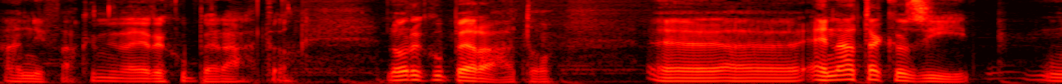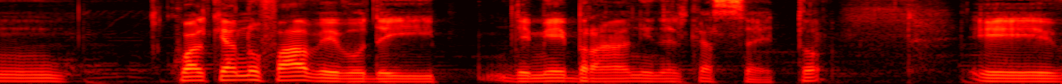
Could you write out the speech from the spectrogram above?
anni fa. quindi l'hai recuperato L'ho recuperato. Eh, è nata così. Mm, qualche anno fa avevo dei, dei miei brani nel cassetto e,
